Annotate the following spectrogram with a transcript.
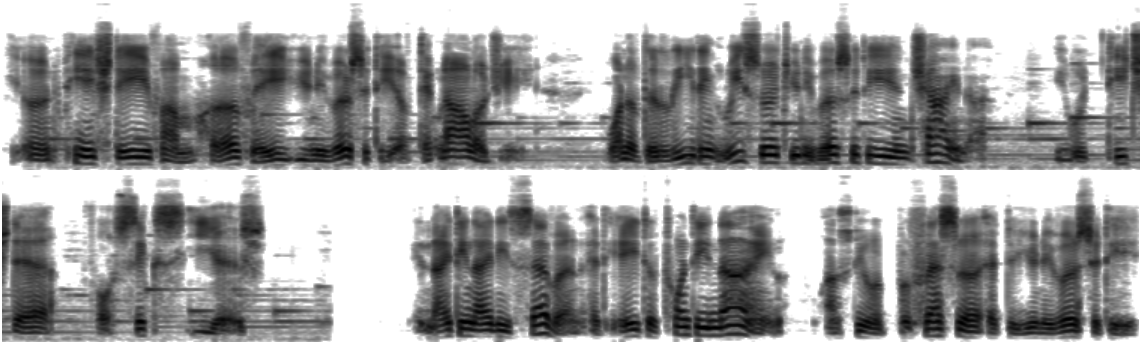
he earned a PhD from Hefei University of Technology, one of the leading research university in China. He would teach there for six years. In 1997, at the age of 29, while still a professor at the university,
